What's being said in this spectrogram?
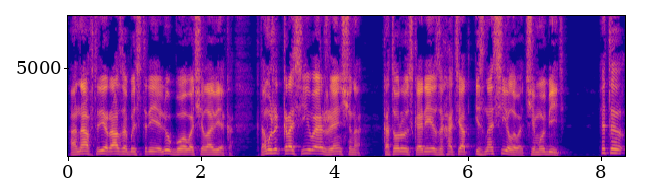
Она в три раза быстрее любого человека. К тому же красивая женщина, которую скорее захотят изнасиловать, чем убить. «Это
